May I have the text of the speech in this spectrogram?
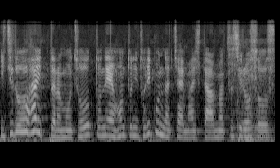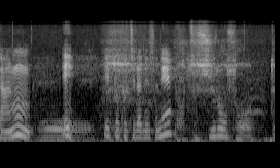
一度入ったらもうちょっとね本当に虜になっちゃいました松代荘さん、ええっとこちらですね。松代荘って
